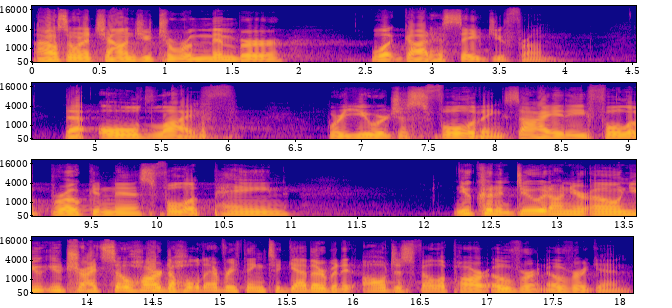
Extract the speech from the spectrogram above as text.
I also want to challenge you to remember what God has saved you from. That old life where you were just full of anxiety, full of brokenness, full of pain. You couldn't do it on your own. You, you tried so hard to hold everything together, but it all just fell apart over and over again.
